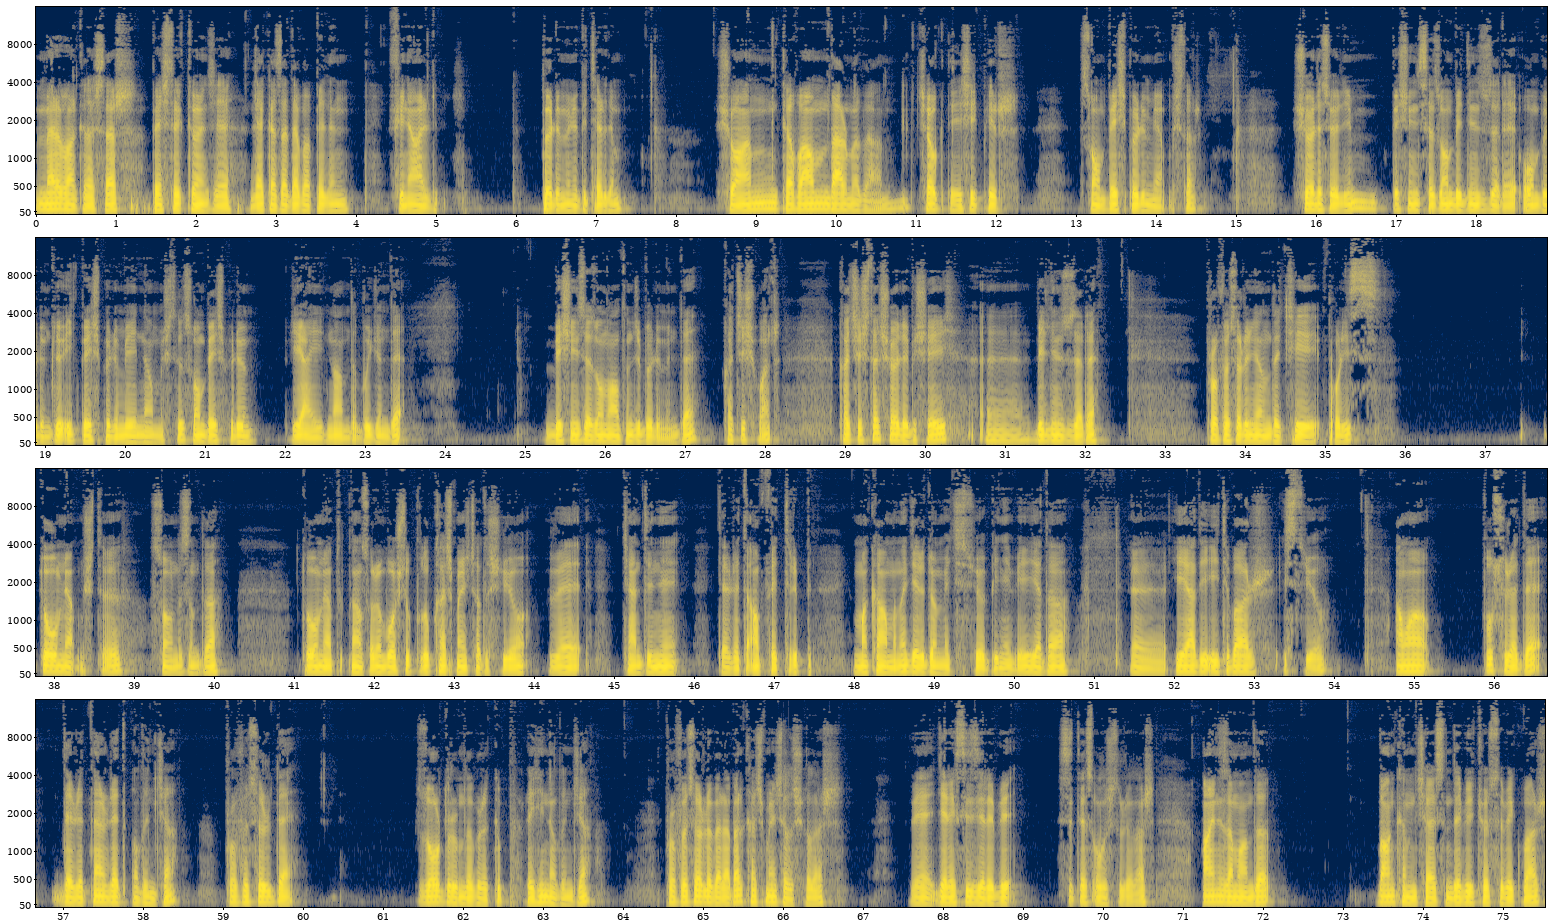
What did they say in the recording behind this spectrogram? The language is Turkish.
Merhaba arkadaşlar. 5 dakika önce La Casa de Papel'in final bölümünü bitirdim. Şu an kafam darmadan. Çok değişik bir son 5 bölüm yapmışlar. Şöyle söyleyeyim. 5. sezon bildiğiniz üzere 10 bölümdü. İlk 5 bölüm yayınlanmıştı. Son 5 bölüm yayınlandı bugün de. 5. sezon 6. bölümünde kaçış var. Kaçışta şöyle bir şey. E, bildiğiniz üzere profesörün yanındaki polis doğum yapmıştı. Sonrasında doğum yaptıktan sonra boşluk bulup kaçmaya çalışıyor ve kendini devlete affettirip makamına geri dönmek istiyor bir nevi ya da e, iade itibar istiyor. Ama bu sürede devletten red alınca profesörü de zor durumda bırakıp rehin alınca profesörle beraber kaçmaya çalışıyorlar ve gereksiz yere bir stres oluşturuyorlar. Aynı zamanda bankanın içerisinde bir köstebek var.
